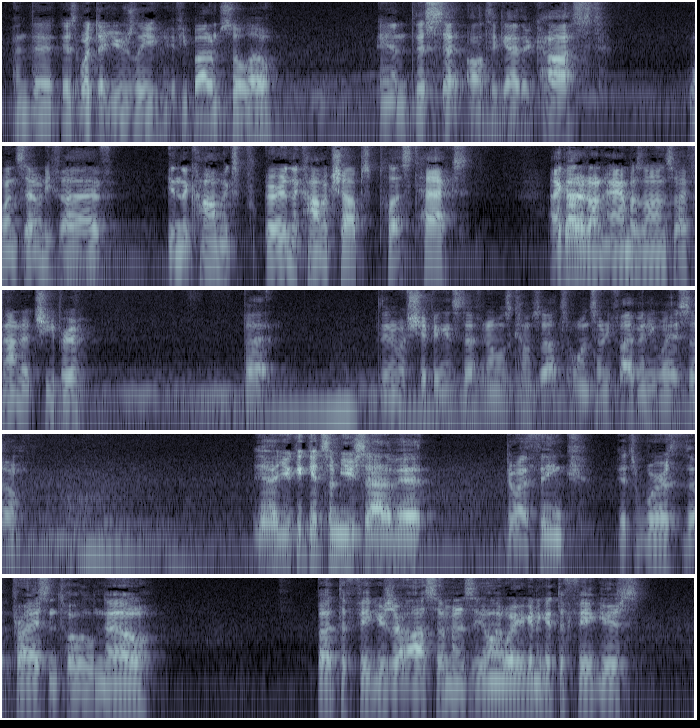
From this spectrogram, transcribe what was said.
and that is what they're usually if you bought them solo. And this set altogether cost 175 in the comics or in the comic shops plus tax. I got it on Amazon, so I found it cheaper. But then with shipping and stuff, it almost comes out to 175 anyway. So yeah, you could get some use out of it. Do I think it's worth the price in total? No but the figures are awesome, and it's the only way you're gonna get the figures.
